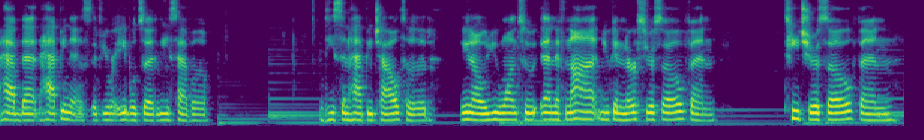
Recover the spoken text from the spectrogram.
have that happiness if you were able to at least have a decent happy childhood you know you want to and if not you can nurse yourself and teach yourself and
